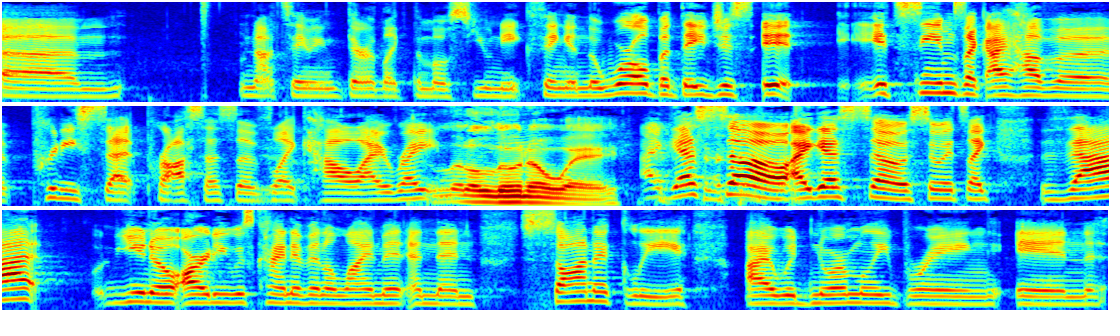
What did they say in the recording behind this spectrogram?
um, I'm not saying they're like the most unique thing in the world, but they just it it seems like I have a pretty set process of like how I write. A little Luna way. I guess so. I guess so. So it's like that you know, already was kind of in alignment. And then sonically, I would normally bring in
